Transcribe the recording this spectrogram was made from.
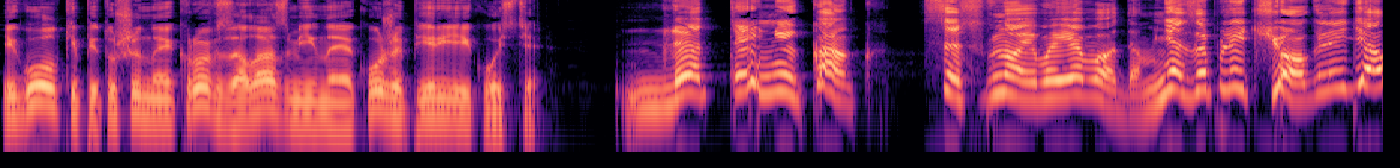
Иголки, петушиная кровь, зола, змеиная кожа, перья и кости. Да ты никак, сыскной воевода, мне за плечо глядел?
